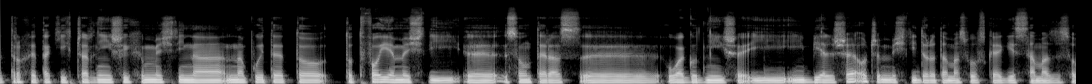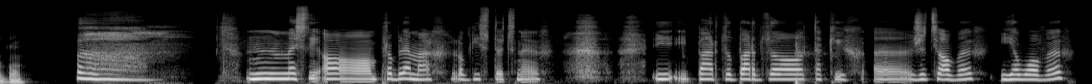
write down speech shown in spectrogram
y, trochę takich czarniejszych myśli na, na płytę, to, to twoje myśli y, są teraz łagodniejsze i, i bielsze. O czym myśli Dorota Masłowska, jak jest sama ze sobą? Myśli o problemach logistycznych i, i bardzo, bardzo takich życiowych i jałowych,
